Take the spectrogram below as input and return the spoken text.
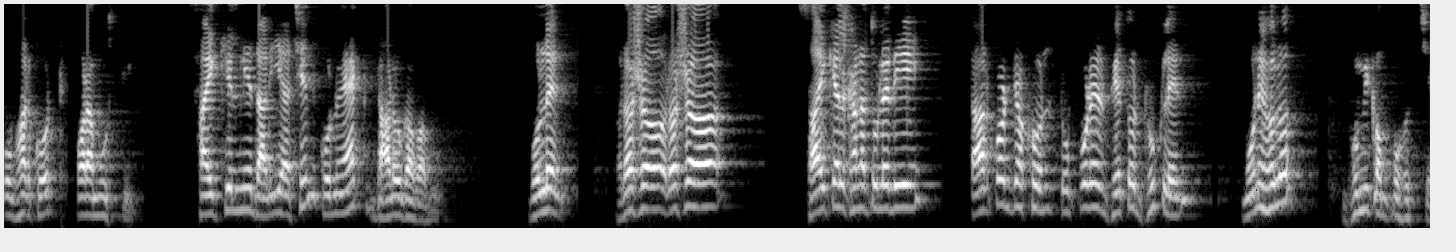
ওভারকোট পরা মূর্তি সাইকেল নিয়ে দাঁড়িয়ে আছেন কোনো এক দারোগা বাবু। বললেন, রস রস। সাইকেলখানা তুলে দিই। তারপর যখন টোপরের ভেতর ঢুকলেন, মনে হলো ভূমিকম্প হচ্ছে।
